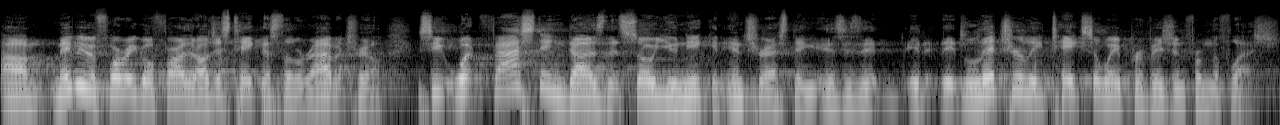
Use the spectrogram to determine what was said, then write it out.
Um, maybe before we go farther, I'll just take this little rabbit trail. You see, what fasting does that's so unique and interesting is, is it, it, it literally takes away provision from the flesh.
